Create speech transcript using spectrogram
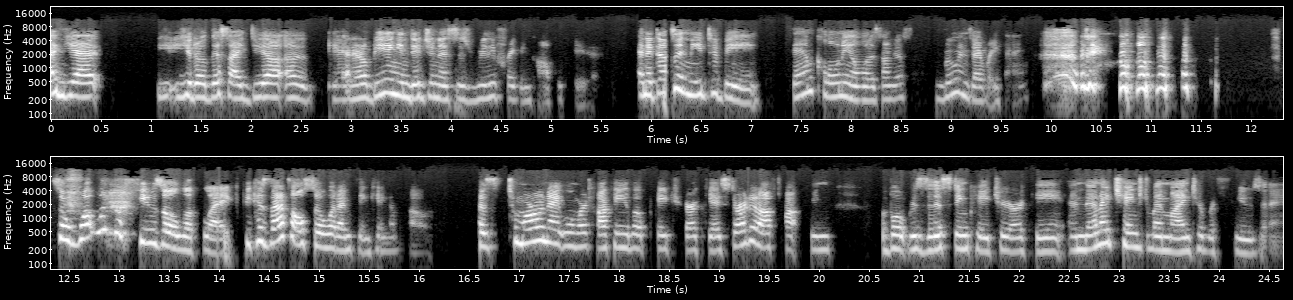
And yet, you know, this idea of know being indigenous is really freaking complicated and it doesn't need to be damn colonialism just ruins everything. so what would refusal look like? Because that's also what I'm thinking about. Because tomorrow night when we're talking about patriarchy, I started off talking about resisting patriarchy and then I changed my mind to refusing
